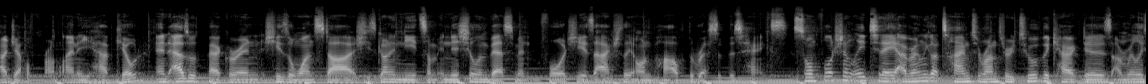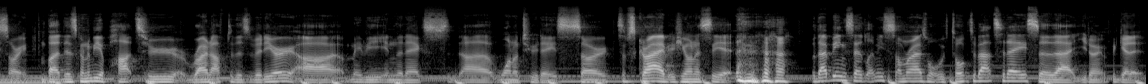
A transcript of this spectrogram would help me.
agile frontliner you have killed. And as with Pecorine, she's a one star, she's going to need some initial investment before she is actually on par with the rest of the tanks. So unfortunately today, I've only got time to run through two of the characters, I'm really sorry, but there's going to be a part two right after this video, uh, maybe in the next uh, one or two days. So subscribe if you want to see it it. With that being said, let me summarize what we've talked about today so that you don't forget it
